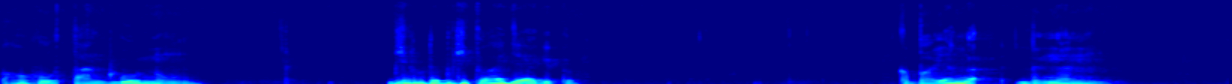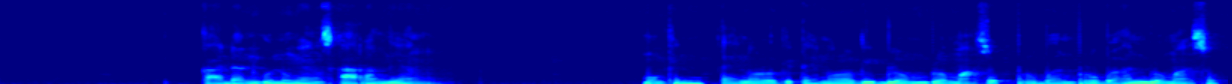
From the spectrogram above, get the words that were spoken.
hutan gunung biar udah begitu aja gitu. Kebayang nggak dengan keadaan gunung yang sekarang yang mungkin teknologi-teknologi belum belum masuk, perubahan-perubahan belum masuk.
